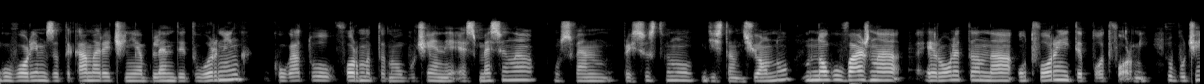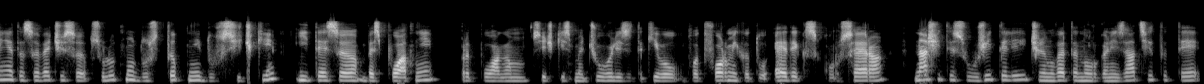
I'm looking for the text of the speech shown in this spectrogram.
говорим за така наречения blended learning, когато формата на обучение е смесена, освен присъствено, дистанционно. Много важна е ролята на отворените платформи. Обученията са вече са абсолютно достъпни до всички и те са безплатни. Предполагам, всички сме чували за такива платформи като edX, Coursera. Нашите служители, членовете на организацията, те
